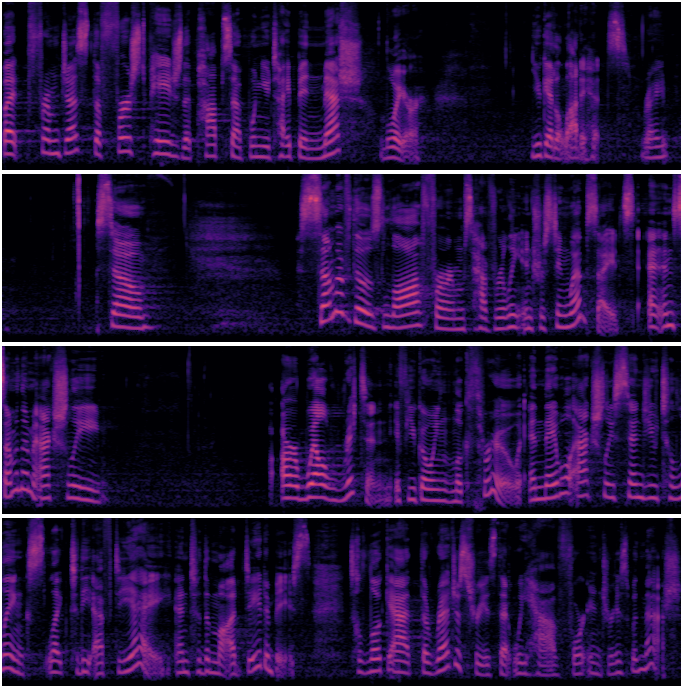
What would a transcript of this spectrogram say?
But from just the first page that pops up when you type in mesh lawyer, you get a lot of hits, right? So some of those law firms have really interesting websites, and, some of them actually are well written if you go and look through, and they will actually send you to links like to the FDA and to the MAUDE database to look at the registries that we have for injuries with mesh.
